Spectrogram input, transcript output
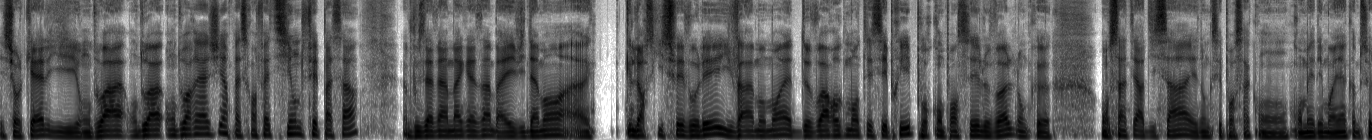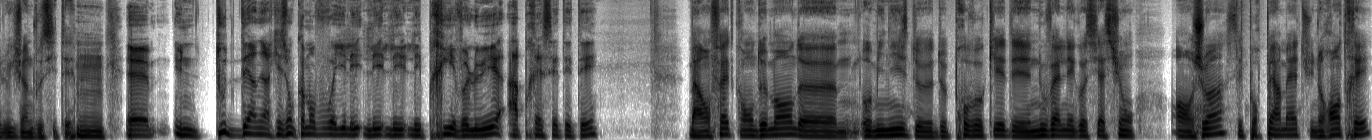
et sur lequel il- on, doit, on, doit, on doit réagir parce qu'en fait, si on ne fait pas ça, vous avez un magasin, bah, évidemment, euh, lorsqu'il se fait voler, il va à un moment être- devoir augmenter ses prix pour compenser le vol. Donc euh, on s'interdit ça et donc c'est pour ça qu'on met des moyens comme celui que je viens de vous citer. Euh, Une toute dernière question. Comment vous voyez les, les- les- les prix évoluer après cet été? Bah, en fait, quand on demande euh, au ministre de, de provoquer des nouvelles négociations en juin, c'est pour permettre une rentrée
